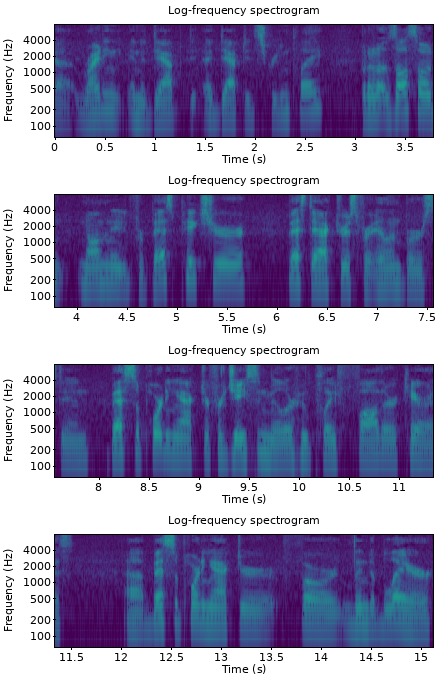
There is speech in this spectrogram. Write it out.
uh, writing and adapt adapted screenplay. But it was also nominated for Best Picture, Best Actress for Ellen Burstyn, Best Supporting Actor for Jason Miller, who played Father Karras, uh, Best Supporting Actor for Linda Blair,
